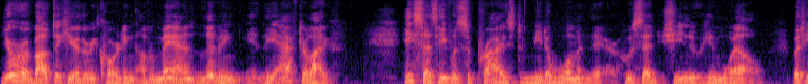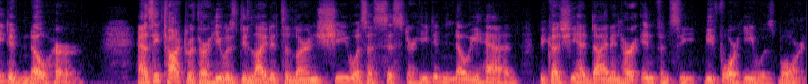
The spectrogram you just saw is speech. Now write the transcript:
You're about to hear the recording of a man living in the afterlife. He says he was surprised to meet a woman there who said she knew him well, but he didn't know her. As he talked with her, he was delighted to learn she was a sister he didn't know he had because she had died in her infancy before he was born.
